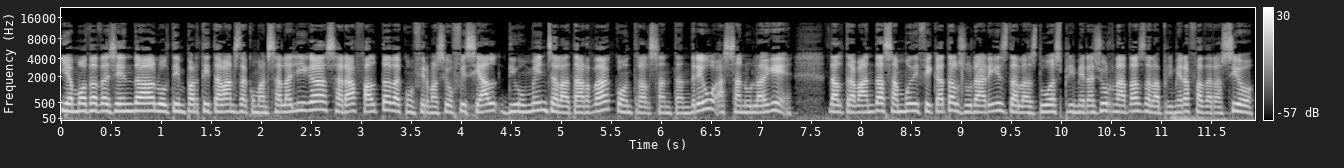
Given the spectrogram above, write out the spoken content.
I a moda d'agenda, l'últim partit abans de començar la Lliga serà falta de confirmació oficial diumenge a la tarda contra el Sant Andreu a Sant Oleguer. D'altra banda, s'han modificat els horaris de les dues primeres jornades de la primera federació.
